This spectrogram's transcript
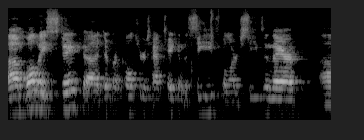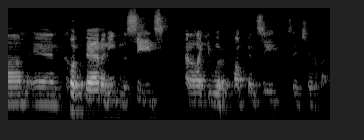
um, while they stink, uh, different cultures have taken the seeds, the large seeds in there, um, and cooked them and eaten the seeds, kind of like you would a pumpkin seed, same sort of idea.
